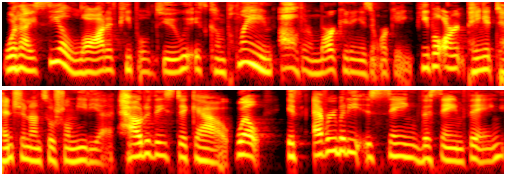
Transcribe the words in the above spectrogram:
What I see a lot of people do is complain, oh, their marketing isn't working. People aren't paying attention on social media. How do they stick out? Well, if everybody is saying the same thing,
